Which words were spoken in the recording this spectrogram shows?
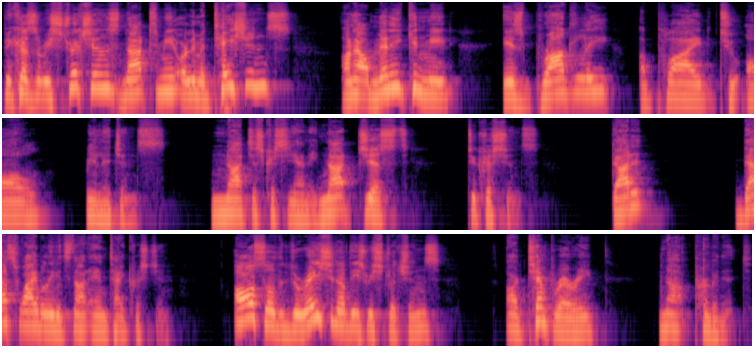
because the restrictions not to meet or limitations on how many can meet is broadly applied to all religions, not just Christianity, not just to Christians. Got it? That's why I believe it's not anti Christian. Also, the duration of these restrictions are temporary, not permanent.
